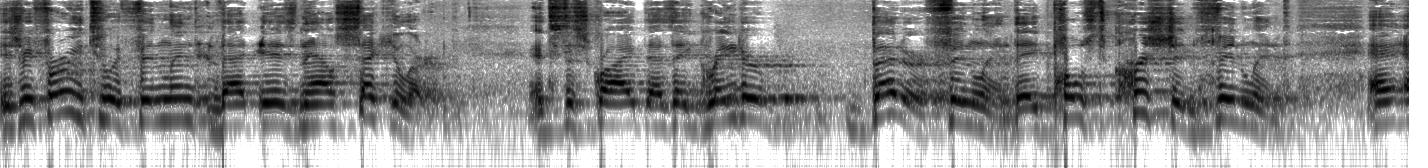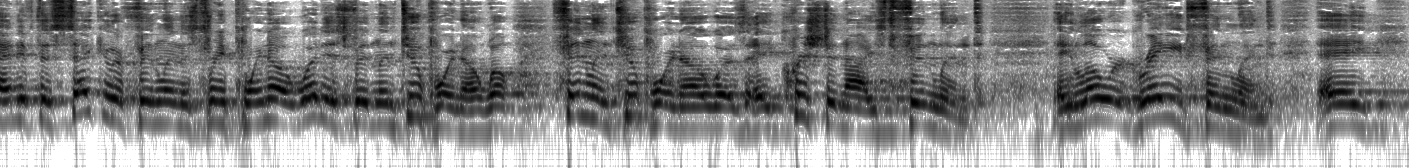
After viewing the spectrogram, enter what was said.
is referring to a Finland that is now secular. It's described as a greater, better Finland, a post Christian Finland and, and if the secular Finland is 3.0, what is Finland 2.0? Well, Finland 2.0 was a Christianized Finland, a lower grade Finland, a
